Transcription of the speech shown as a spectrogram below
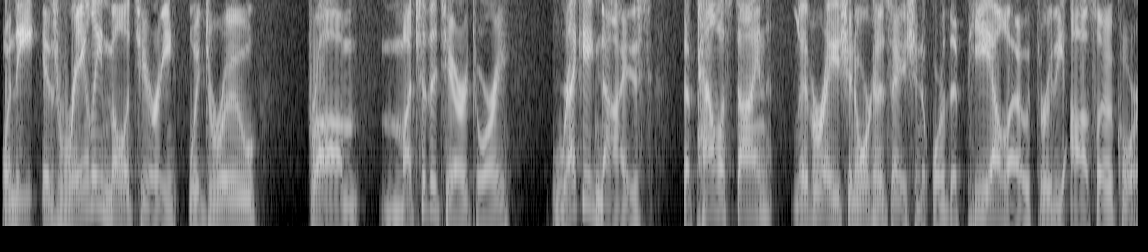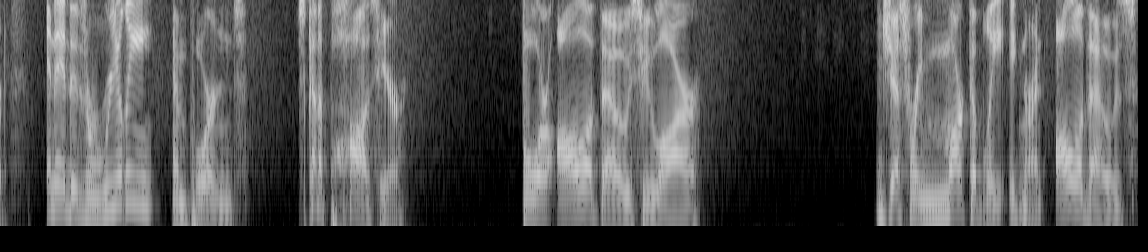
when the Israeli military withdrew from much of the territory, recognized the Palestine Liberation Organization, or the PLO, through the Oslo Accord. And it is really important, just kind of pause here, for all of those who are just remarkably ignorant, all of those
